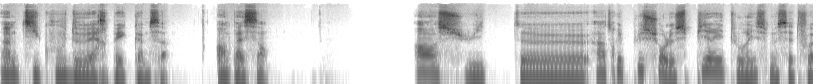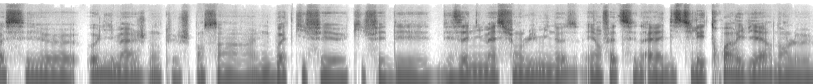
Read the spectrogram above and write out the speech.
un petit coup de RP comme ça, en passant. Ensuite, euh, un truc plus sur le spiritourisme cette fois, c'est euh, Olimage. Donc, euh, je pense à une boîte qui fait, fait des, animations lumineuses. Et en fait, elle a distillé trois rivières dans le,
